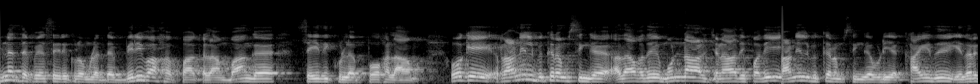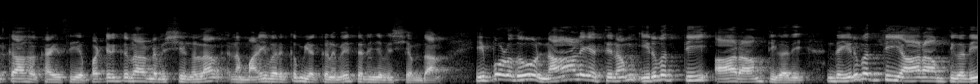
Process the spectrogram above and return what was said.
என்னத்தை பேச இருக்கிறோம்ன்றத விரிவாக பார்க்கலாம். வாங்க செய்திக்குள்ளே போகலாம். ஓகே ரணில் விக்ரம்சிங்க அதாவது முன்னாள் ஜனாதிபதி ரணில் விக்ரம்சிங்கவுடைய கைது எதற்காக கைது செய்யப்பட்டிருக்கிறார் என்ற விஷயங்கள்லாம் நம் அனைவருக்கும் ஏற்கனவே தெரிஞ்ச விஷயம்தான். இப்பொழுது நாளைய தினம் இருபத்தி ஆறாம் திகதி. இந்த இருபத்தி ஆறாம் திகதி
